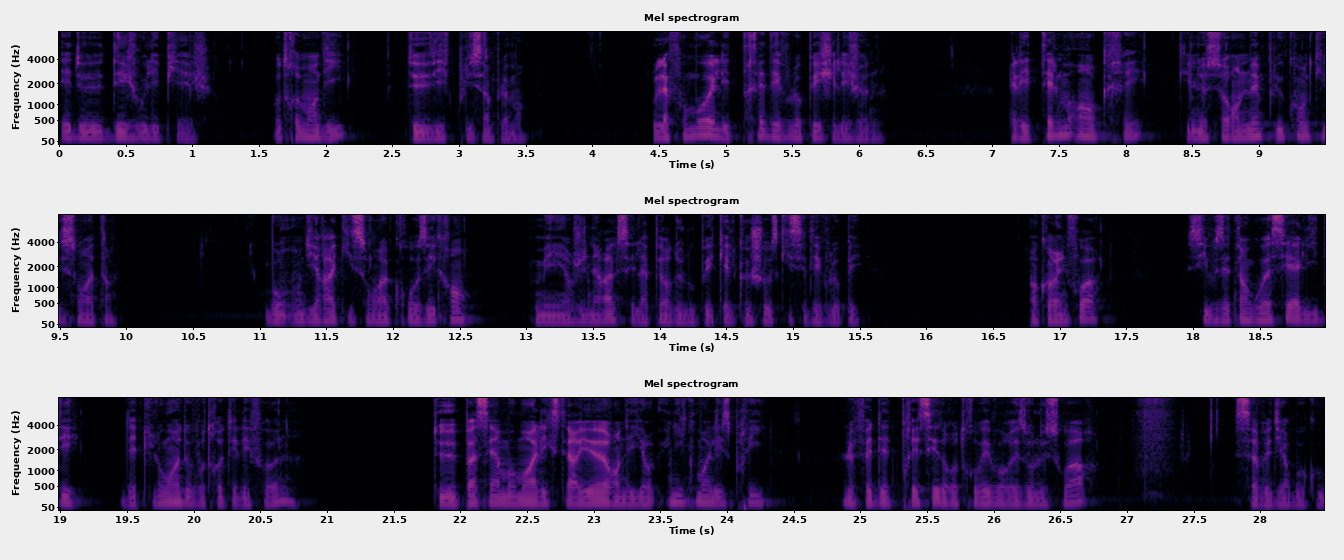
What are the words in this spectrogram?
et de déjouer les pièges. Autrement dit, de vivre plus simplement. La FOMO, elle est très développée chez les jeunes. Elle est tellement ancrée qu'ils ne se rendent même plus compte qu'ils sont atteints. Bon, on dira qu'ils sont accros aux écrans, mais en général, c'est la peur de louper quelque chose qui s'est développé. Encore une fois, si vous êtes angoissé à l'idée d'être loin de votre téléphone, de passer un moment à l'extérieur en ayant uniquement à l'esprit le fait d'être pressé de retrouver vos réseaux le soir, ça veut dire beaucoup.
